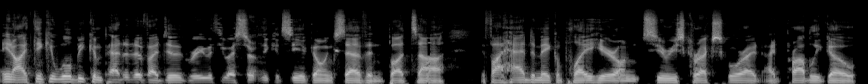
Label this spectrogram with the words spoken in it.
you know, I think it will be competitive. I do agree with you. I certainly could see it going seven. But uh, if I had to make a play here on series correct score, I'd, I'd probably go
